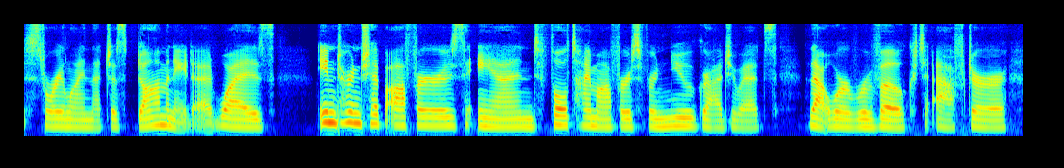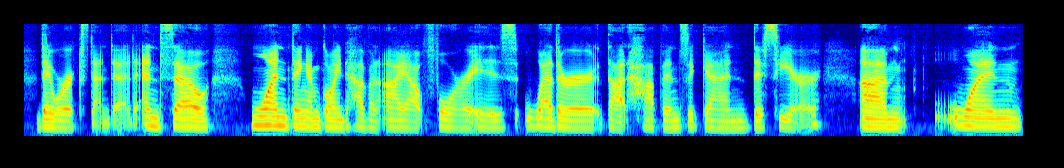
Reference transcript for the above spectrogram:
storyline that just dominated was internship offers and full time offers for new graduates that were revoked after they were extended. And so, one thing I'm going to have an eye out for is whether that happens again this year. Um, one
